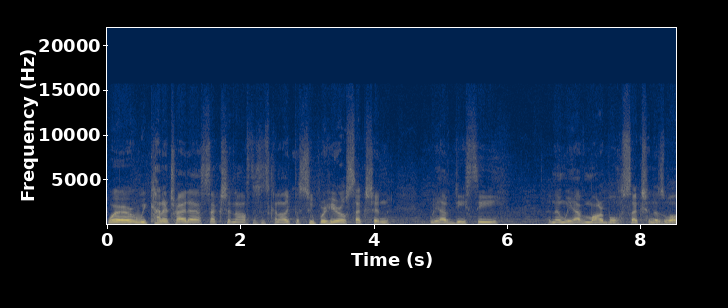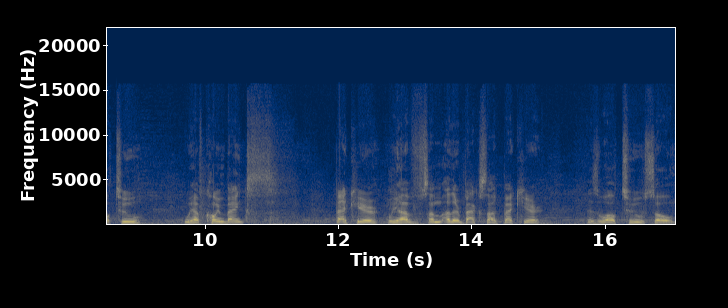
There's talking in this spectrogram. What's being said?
where we kind of try to section off. This is kind of like the superhero section. We have DC, and then we have Marvel section as well too. We have coin banks back here. We have some other backstock back here as well too. So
